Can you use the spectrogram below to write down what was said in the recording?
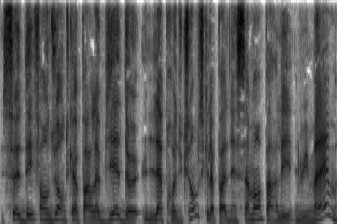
se défendu en tout cas par le biais de la production, parce qu'il n'a pas nécessairement parlé lui-même,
